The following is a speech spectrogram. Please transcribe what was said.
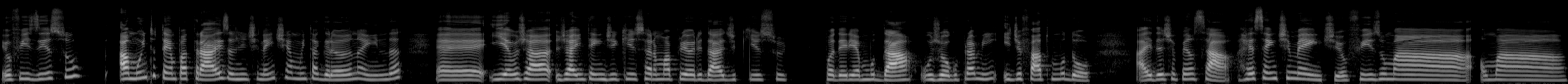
Eu fiz isso há muito tempo atrás, a gente nem tinha muita grana ainda, é, e eu já, já entendi que isso era uma prioridade, que isso poderia mudar o jogo para mim, e de fato mudou. Aí deixa eu pensar. Recentemente eu fiz uma, uma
